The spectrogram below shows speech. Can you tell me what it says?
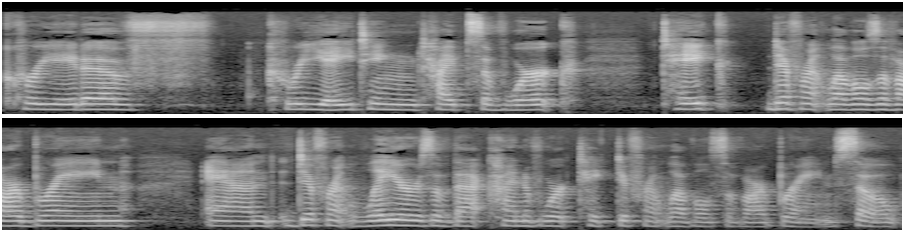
creative, creating types of work take different levels of our brain, and different layers of that kind of work take different levels of our brain. So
